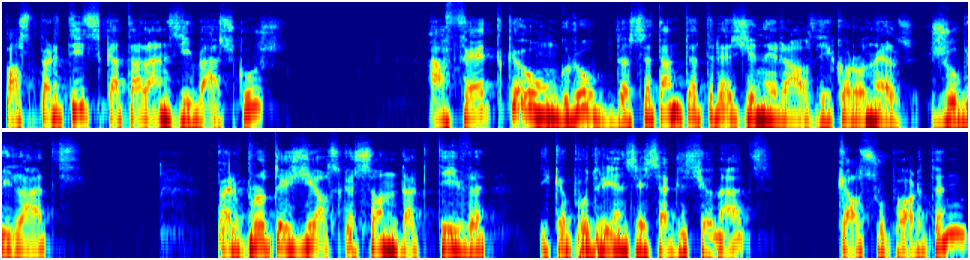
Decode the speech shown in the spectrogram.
pels partits catalans i bascos, ha fet que un grup de 73 generals i coronels jubilats, per protegir els que són d'activa i que podrien ser sancionats, que els suporten,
